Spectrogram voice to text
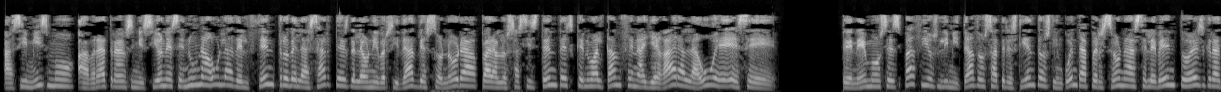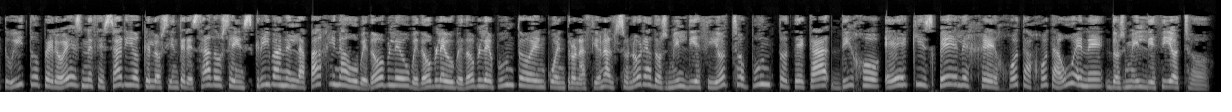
Asimismo, habrá transmisiones en un aula del Centro de las Artes de la Universidad de Sonora, para los asistentes que no alcancen a llegar a la UES. Tenemos espacios limitados a 350 personas. El evento es gratuito pero es necesario que los interesados se inscriban en la página www.encuentronacionalsonora2018.tk, dijo EXPLGJJUN 2018.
